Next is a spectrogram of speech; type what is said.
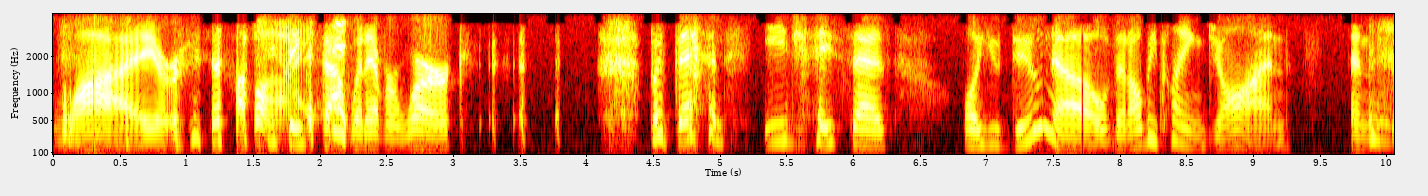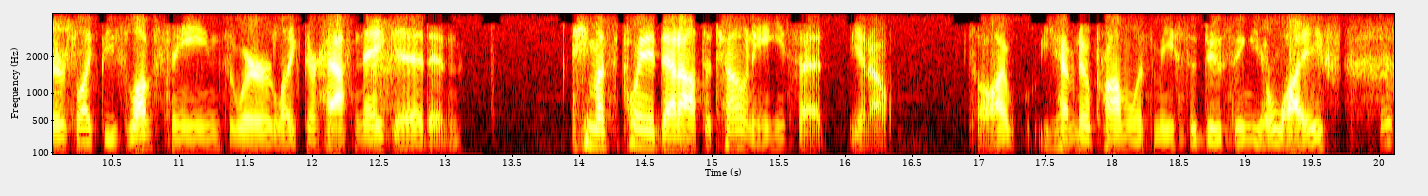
Why or how Why? she thinks that would ever work. but then EJ says, "Well, you do know that I'll be playing John." And hmm. there's like these love scenes where like they're half naked and he must have pointed that out to Tony. He said, you know, so I you have no problem with me seducing your wife.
